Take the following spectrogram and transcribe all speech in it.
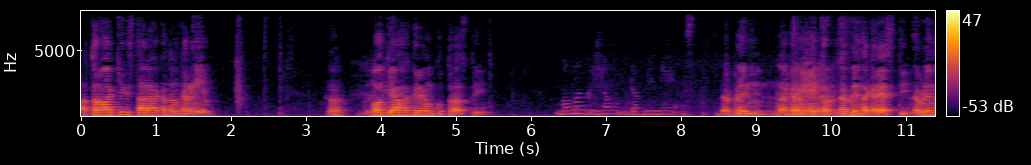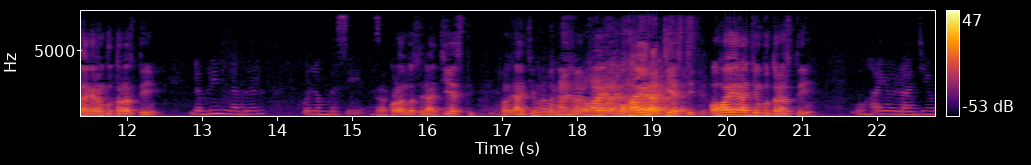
अत्र वाक्यविस्तारः कथं करणीयं? हा? भवत्याः गृहं कुत्र अस्ति? मम गृहं डब्लिने अस्ति। डब्लिन् नगरं कुत्र डब्लिन् नगरे अस्ति। डब्लिन् नगरं कुत्र अस्ति। कोलम्बस् राज्ये अस्ति। राज्यं ओहायो राज्ये अस्ति। ओहायो राज्यं कुत्र अस्ति। ओहायो राज्यं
